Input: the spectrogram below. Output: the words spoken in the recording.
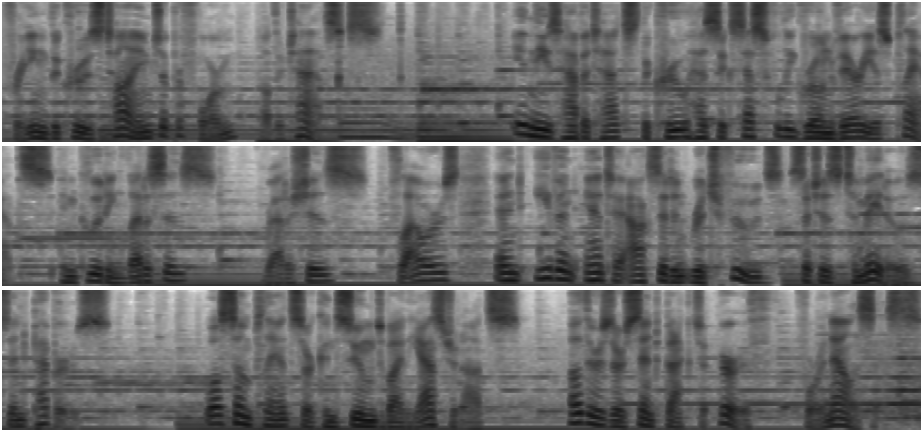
freeing the crew's time to perform other tasks. In these habitats, the crew has successfully grown various plants, including lettuces, radishes, flowers, and even antioxidant-rich foods such as tomatoes and peppers. While some plants are consumed by the astronauts, others are sent back to Earth for analysis.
